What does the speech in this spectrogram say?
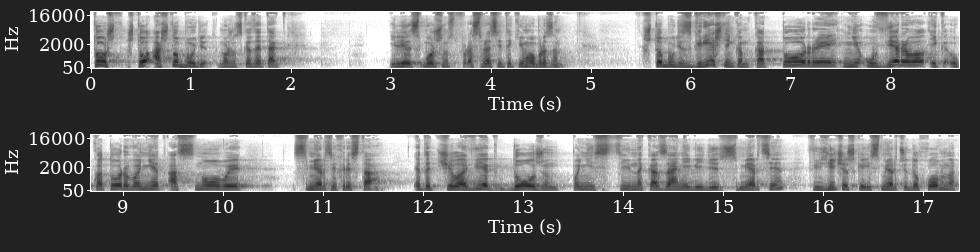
то, что, а что будет? Можно сказать так. Или можно спросить таким образом. Что будет с грешником, который не уверовал и у которого нет основы смерти Христа? Этот человек должен понести наказание в виде смерти, физической и смерти духовно,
